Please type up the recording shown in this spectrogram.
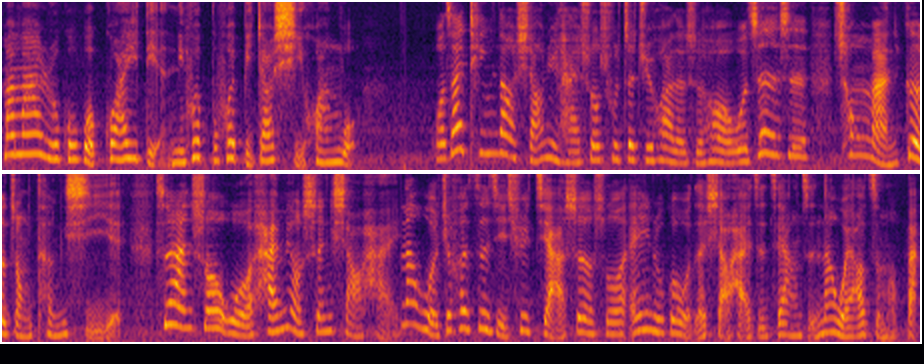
妈妈，如果我乖一点，你会不会比较喜欢我？”我在听到小女孩说出这句话的时候，我真的是充满各种疼惜耶。虽然说我还没有生小孩，那我就会自己去假设说：“诶，如果我的小孩子这样子，那我要怎么办？”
